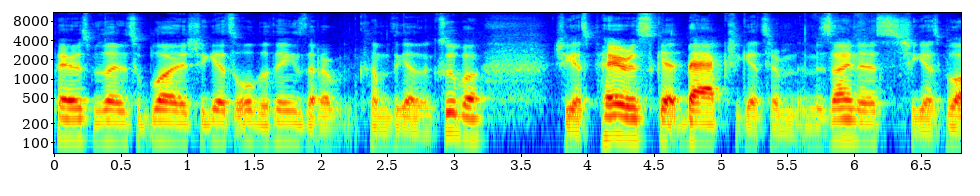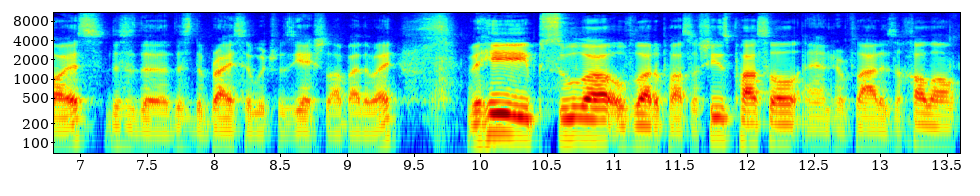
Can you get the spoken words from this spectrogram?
Paris. She gets all the things that are come together. Ksuba. She gets Paris, get back. She gets her mezainis. She gets blois. This is the this is the brisa which was yeshla by the way. Vehi psula uvlad apostle. She's apostle and her vlad is a chalal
